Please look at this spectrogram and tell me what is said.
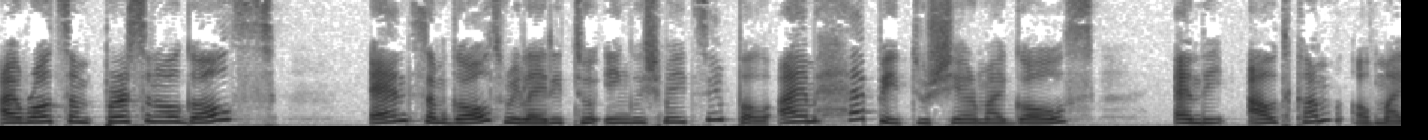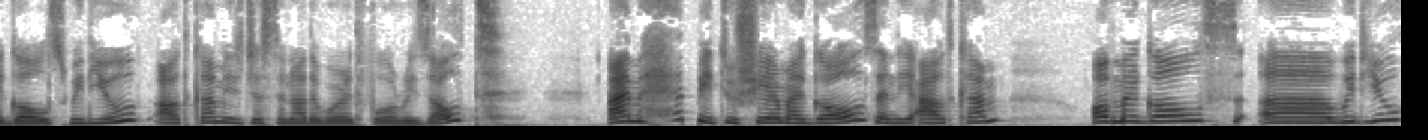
I wrote some personal goals and some goals related to English Made Simple. I am happy to share my goals and the outcome of my goals with you. Outcome is just another word for result. I'm happy to share my goals and the outcome of my goals uh, with you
